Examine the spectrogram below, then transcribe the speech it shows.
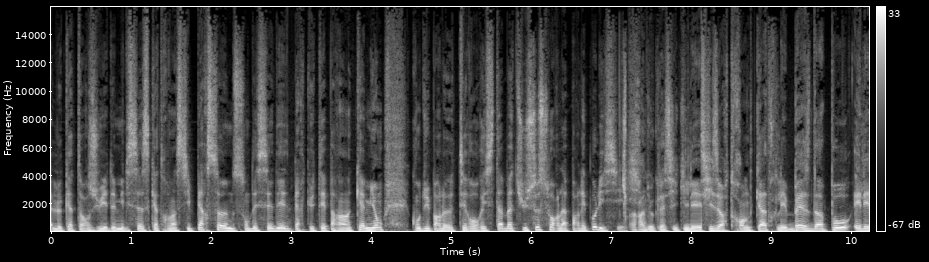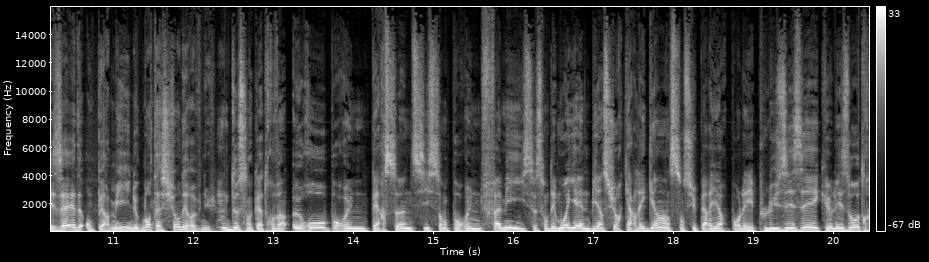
Le 14 juillet 2016, 86 personnes sont décédées percutées par un camion conduit par le terroriste abattu ce soir-là par les policiers. Radio Classique, il est 6h34. Les baisses d'impôts et les aides ont permis une augmentation des revenus. 280 euros pour une personne, 600 pour une famille. Ce sont des moyennes, bien sûr, car les gains sont supérieurs pour les plus aisés que les autres.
